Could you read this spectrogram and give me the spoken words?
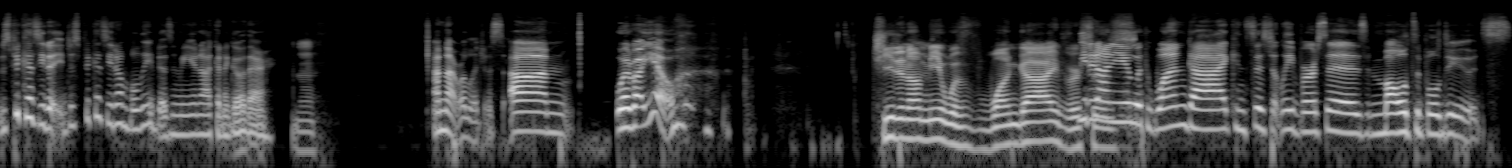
Just because you don't, just because you don't believe doesn't mean you're not going to go there. Mm. i'm not religious. Um what about you? Cheated on me with one guy versus cheated on you with one guy consistently versus multiple dudes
